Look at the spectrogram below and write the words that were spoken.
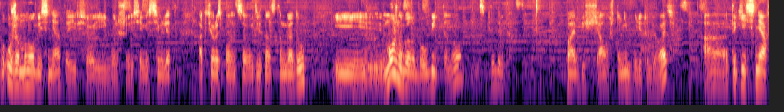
уже много снято и все, и больше 77 лет актер исполнится в 2019 году. И можно было бы убить-то, но Спилберг пообещал, что не будет убивать. А таки сняв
